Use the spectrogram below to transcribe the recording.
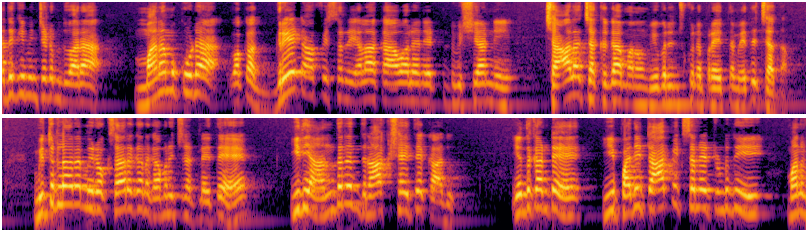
అధిగమించడం ద్వారా మనము కూడా ఒక గ్రేట్ ఆఫీసర్ ఎలా కావాలనేటువంటి విషయాన్ని చాలా చక్కగా మనం వివరించుకునే ప్రయత్నం అయితే చేద్దాం. మిత్రులారా మీరు ఒకసారి కనుక గమనించినట్లయితే ఇది అందరి ద్రాక్ష అయితే కాదు. ఎందుకంటే ఈ పది టాపిక్స్ అనేటువంటిది మనం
